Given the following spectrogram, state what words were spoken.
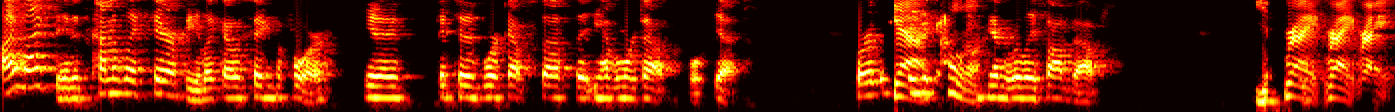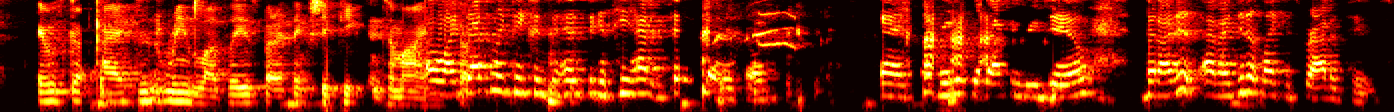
I liked it. It's kind of like therapy, like I was saying before. You know, get to work out stuff that you haven't worked out before yet or at least yeah, think cool. you haven't really thought about. Yeah. Right, right, right. It was good. I didn't read Leslie's, but I think she peeked into mine. Oh, I definitely peeked into his because he hadn't finished everything, and I made him go back and redo. But I didn't, and I didn't like his gratitudes.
